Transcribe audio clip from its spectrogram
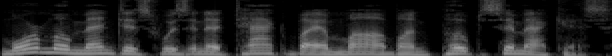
More momentous was an attack by a mob on Pope Symmachus'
